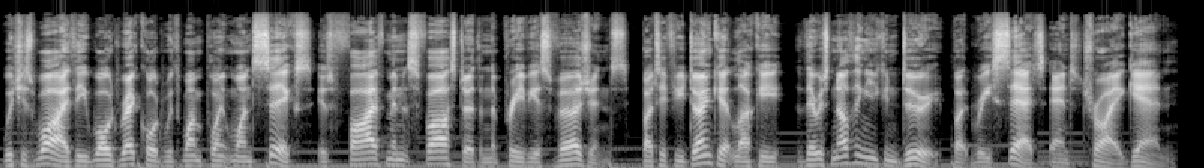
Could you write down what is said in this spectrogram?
which is why the world record with 1.16 is 5 minutes faster than the previous versions. But if you don't get lucky, there is nothing you can do but reset and try again.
